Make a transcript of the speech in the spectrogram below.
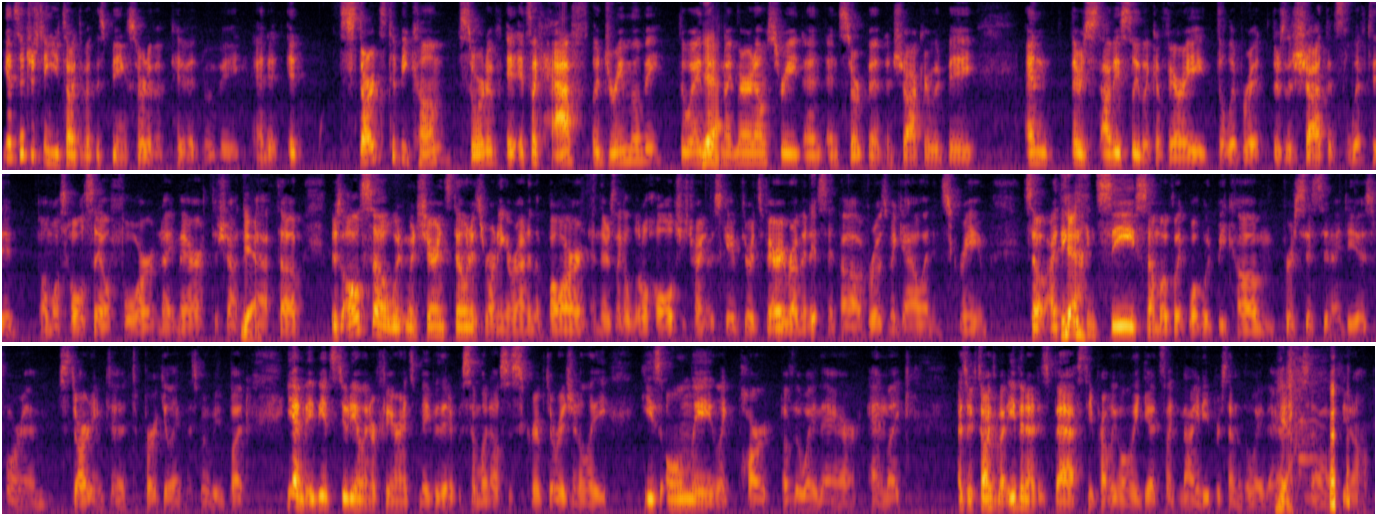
Yeah, it's interesting you talked about this being sort of a pivot movie, and it, it starts to become sort of it's like half a dream movie the way that Yeah. Nightmare on Elm Street and, and Serpent and Shocker would be. And there's obviously like a very deliberate. There's a shot that's lifted almost wholesale for Nightmare, the shot in the Yeah. bathtub. There's also when, when Sharon Stone is running around in the barn and there's like a little hole she's trying to escape through. It's very reminiscent of Rose McGowan in Scream. So I think Yeah. we can see some of like what would become persistent ideas for him starting to, to percolate in this movie. But yeah, maybe it's studio interference. Maybe that it was someone else's script originally. He's only like part of the way there, and like as we've talked about, even at his best, he probably only gets like ninety percent of the way there. Yeah. So you know,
